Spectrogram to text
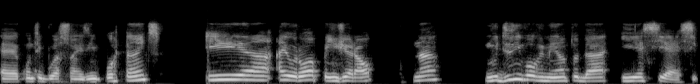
é, contribuições importantes, e a, Europa em geral na no desenvolvimento da ISS.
